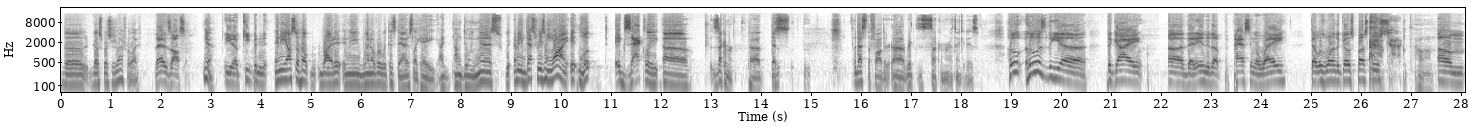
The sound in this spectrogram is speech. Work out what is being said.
the Ghostbusters Afterlife. That is awesome. Yeah, You know, keeping and he also helped write it, and he went over with his dad. It's like, hey, I, I'm doing this. I mean, that's the reason why it looked exactly uh, Zuckermer. Uh, that's that's the father, uh, Rick Zuckermer, I think it is. Who who was the uh, the guy uh, that ended up passing away? That was one of the Ghostbusters. Oh, God, I, hold on.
